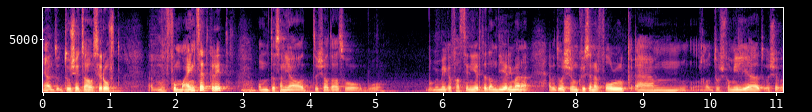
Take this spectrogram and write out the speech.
ja du, hast jetzt auch sehr oft vom Mindset geredet. Mhm. Und das, ja, das ist ja das, wo mich mega fasziniert hat an dir. Ich meine, aber du hast schon einen gewissen Erfolg, ähm, du hast Familie, du hast eben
